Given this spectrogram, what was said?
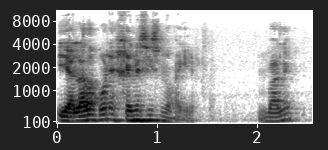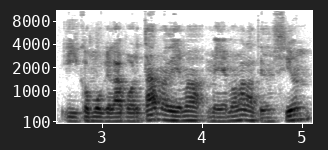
Y al lado pone Genesis No Air. ¿Vale? Y como que la portada me llamaba, me llamaba la atención.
